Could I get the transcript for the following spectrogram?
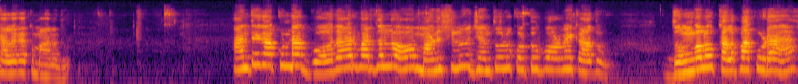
కలగక మానదు. అంతేకాకుండా గోదావరి వరదల్లో మనుషులు జంతువులు కొట్టుకుపోవడమే కాదు దొంగలు కలప కూడా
